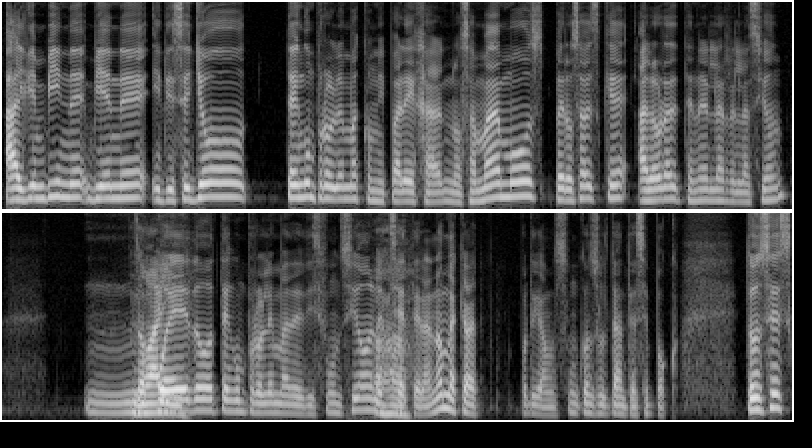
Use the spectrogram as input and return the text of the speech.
alguien viene, viene y dice, yo tengo un problema con mi pareja, nos amamos, pero ¿sabes qué? A la hora de tener la relación, mm, no, No hay- puedo, tengo un problema de disfunción, Ajá. etcétera. No me acaba, por digamos, un consultante hace poco. Entonces,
